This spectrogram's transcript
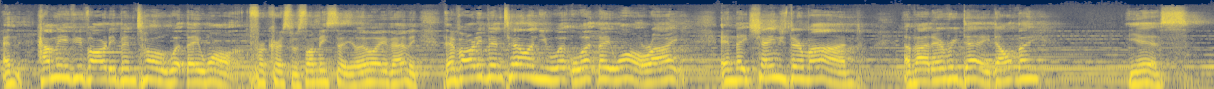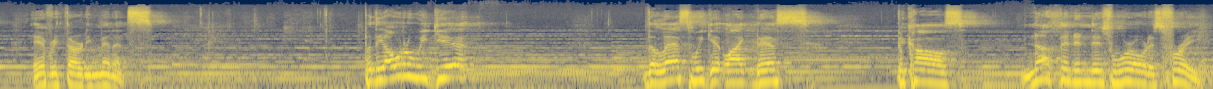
And how many of you have already been told what they want for Christmas? Let me see. Let me wave at me. They've already been telling you what, what they want, right? And they change their mind about every day, don't they? Yes, every 30 minutes. But the older we get, the less we get like this because nothing in this world is free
